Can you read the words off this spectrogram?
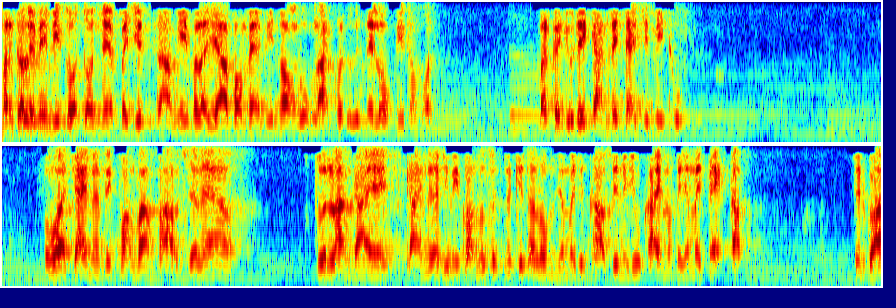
มันก็เลยไม่มีตัวตนเนี่ยไปยึดสามีภรรยาพ่อแม่พี่น้องลูกหลานคนอื่นในโลกนี้ทั้งหมด มันก็อยู่ด้วยกันได้ใจที่ไม่ทุกข์เพราะว่าใจมันเป็นความว่างเปล่าเสียแล้ว ส่วนร่างกายกายเนื้อที่มีความรู้สึกนึกคิดอารมณ์ยังไม่ถึงข่าวสิ้นอายุไขมันก็ยังไม่แตกดับจนกว่า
